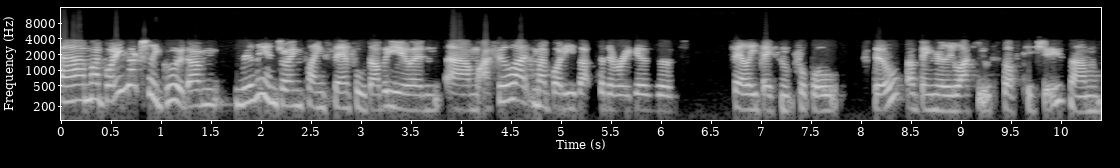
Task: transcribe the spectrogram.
Uh, my body's actually good. I'm really enjoying playing SANFL W, and um, I feel like my body's up to the rigours of fairly decent football still. I've been really lucky with soft tissues. Um,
